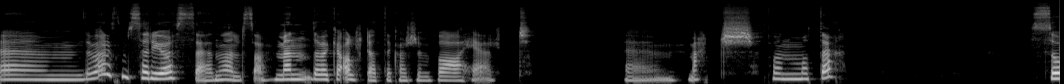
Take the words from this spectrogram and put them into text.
Um, det var liksom seriøse henvendelser, men det var ikke alltid at det kanskje var helt um, match, på en måte. Så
